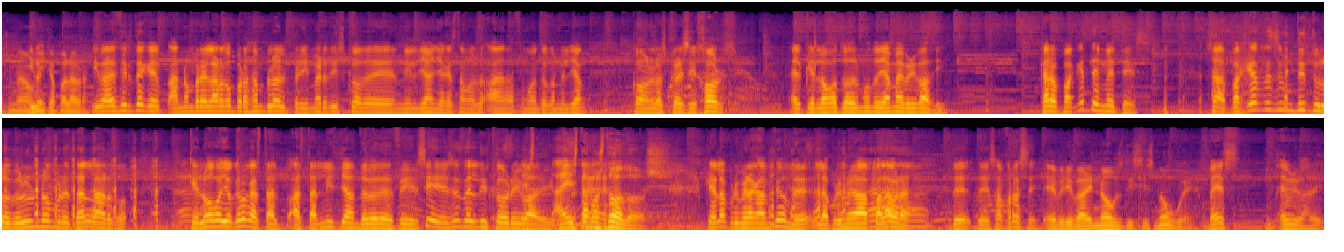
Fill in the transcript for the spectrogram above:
Es una Iba- única palabra. iba a decirte que a nombre largo, por ejemplo, el primer disco de Neil Young, ya que estamos hace un momento con Neil Young, con los Crazy Horse, el que luego todo el mundo llama Everybody. Claro, ¿para qué te metes? O sea, ¿para qué haces un título con un nombre tan largo que luego yo creo que hasta el, hasta el Neil Young debe decir, sí, ese es del disco Everybody. Ahí estamos todos. que es la primera canción, de, la primera palabra de, de esa frase. Everybody knows this is nowhere. ¿Ves? Everybody.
